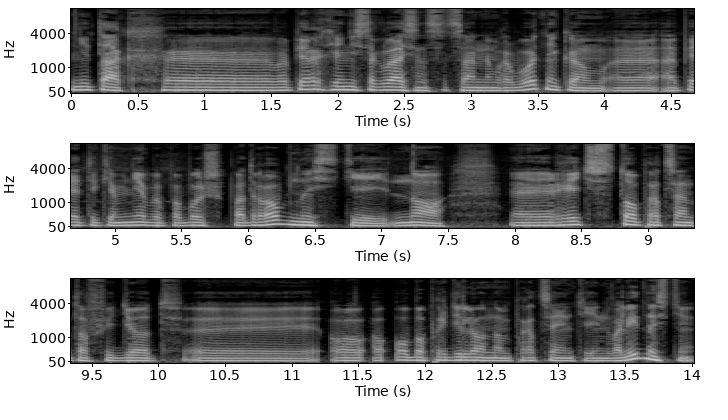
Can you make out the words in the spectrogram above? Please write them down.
не так. Э, во-первых, я не согласен с социальным работником. Э, опять-таки, мне бы побольше подробностей, но э, речь сто процентов идет об определенном проценте инвалидности.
